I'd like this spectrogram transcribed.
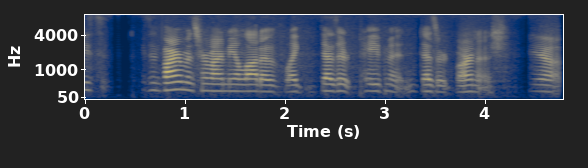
These these environments remind me a lot of like desert pavement and desert varnish. Yeah.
